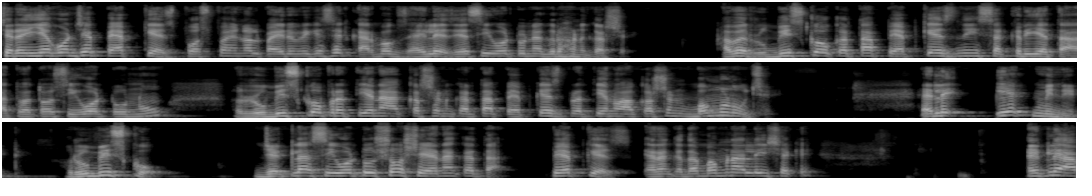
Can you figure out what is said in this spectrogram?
જ્યારે અહીંયા કોણ છે? Pepcase, phosphoenol pyruvic acid carboxylase, એ સીઓ ને ગ્રહણ કરશે. હવે રૂબિસ્કો કરતાં પેપકેઝની સક્રિયતા અથવા તો સીઓ ટુનું રૂબિસ્કો પ્રત્યેના આકર્ષણ કરતાં પેપકેઝ પ્રત્યેનું આકર્ષણ બમણું છે. એટલે એક મિનિટ, રૂબિસ્કો જેટલા સીઓ ટુ શોષે એના કરતાં પેપકેઝ એના કરતાં બમણા લઈ શકે. એટલે આ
